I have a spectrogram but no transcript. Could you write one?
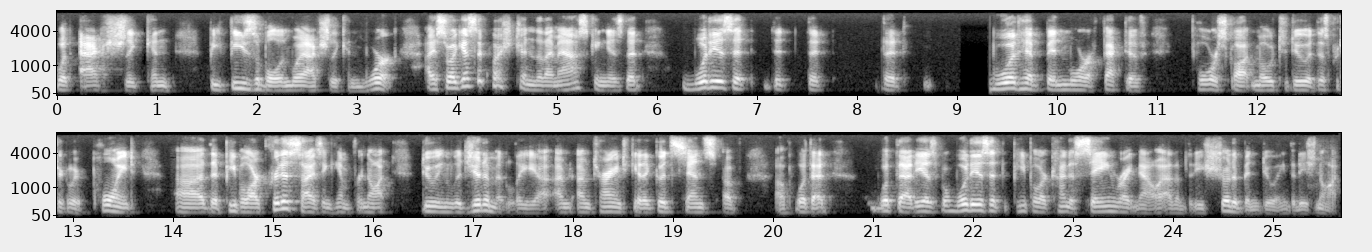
what actually can be feasible and what actually can work. I, so I guess the question that I'm asking is that what is it that that that would have been more effective for Scott Moe to do at this particular point uh, that people are criticizing him for not doing legitimately. Uh, I'm, I'm trying to get a good sense of of what that what that is. But what is it that people are kind of saying right now, Adam, that he should have been doing that he's not?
